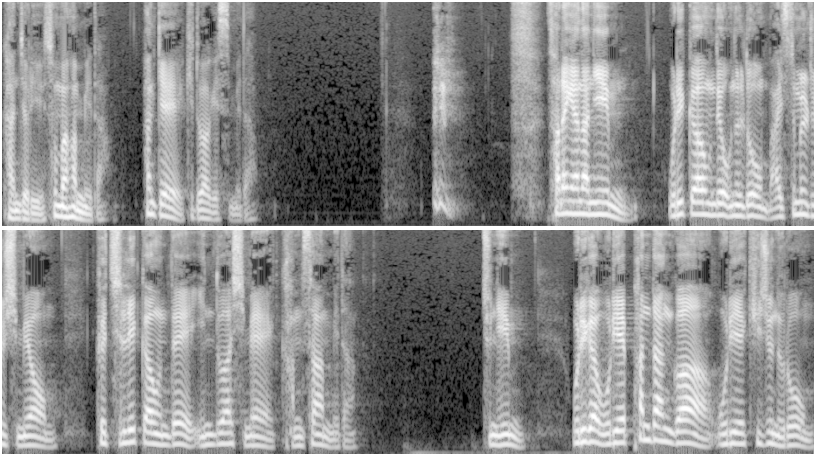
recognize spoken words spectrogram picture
간절히 소망합니다. 함께 기도하겠습니다. 사랑의 하나님, 우리 가운데 오늘도 말씀을 주시며 그 진리 가운데 인도하심에 감사합니다. 주님, 우리가 우리의 판단과 우리의 기준으로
